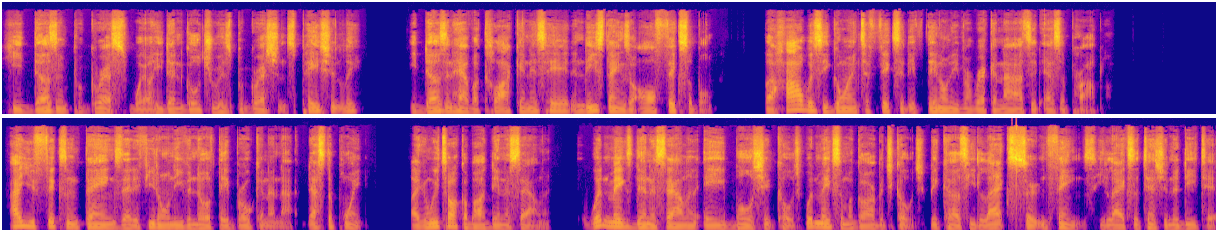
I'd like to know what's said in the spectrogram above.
he doesn't progress well. He doesn't go through his progressions patiently. He doesn't have a clock in his head, and these things are all fixable. But how is he going to fix it if they don't even recognize it as a problem? How are you fixing things that if you don't even know if they're broken or not? That's the point. Like when we talk about Dennis Allen, what makes Dennis Allen a bullshit coach? What makes him a garbage coach? Because he lacks certain things. He lacks attention to detail.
